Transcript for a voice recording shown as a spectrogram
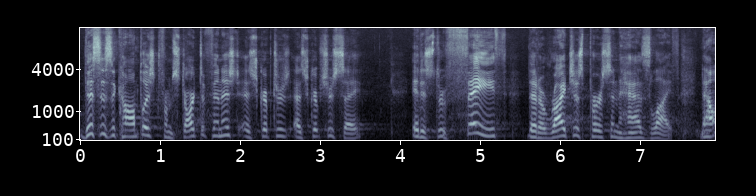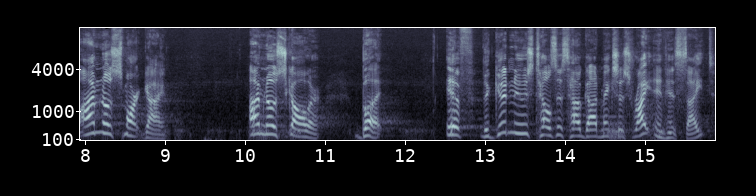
This is accomplished from start to finish, as scriptures, as scriptures say. It is through faith that a righteous person has life. Now, I'm no smart guy, I'm no scholar, but if the good news tells us how God makes us right in his sight,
